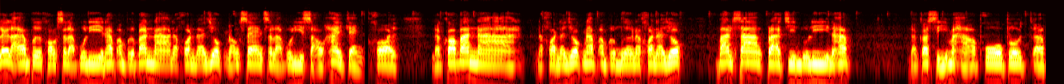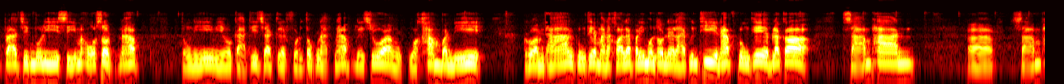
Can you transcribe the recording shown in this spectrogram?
หลาย ๆ อำเภอของสระบุรีนะครับอำเภอบ้านนานครนายกหนองแซงสระบุรีเสาให้แก่งคอย แล้วก็บ้านนานครนายกนะครับอำเภอเมืองนครนายก บ้านสร้างปราจีนบุรีนะครับ แล้วก็สีมหาโพธิ์ปราจีนบุรีสีมโหสถนะครับ รงนี้มีโอกาสที่จะเกิดฝนตกหนักนะครับ ในช่วงหัวค่ำวันนี้ รวมทั้งกรุงเทพมหานครและปริมณฑลในหลายพื้นที่นะครับ กรุงเทพแล้วก็สามพานสามพ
